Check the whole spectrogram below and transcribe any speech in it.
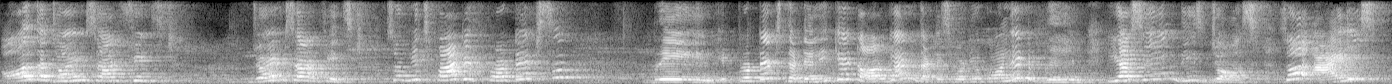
all the joints are fixed. Are fixed. So which part it protects? Brain. It protects the delicate organ that is what you call it brain. You are seeing these jaws. So eyes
